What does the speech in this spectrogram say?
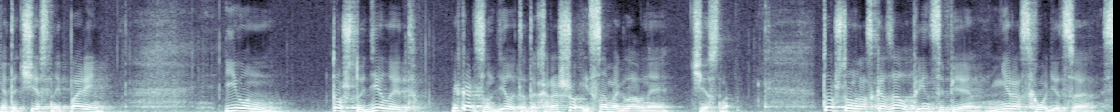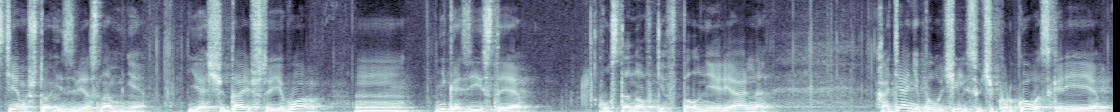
это честный парень, и он то, что делает, мне кажется, он делает это хорошо и самое главное, честно. То, что он рассказал, в принципе, не расходится с тем, что известно мне. Я считаю, что его неказистые установки вполне реально Хотя они получились у Чекуркова скорее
